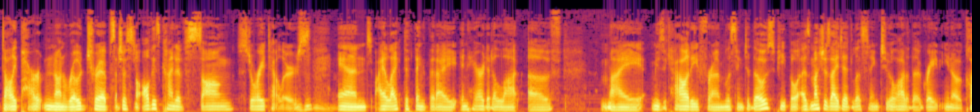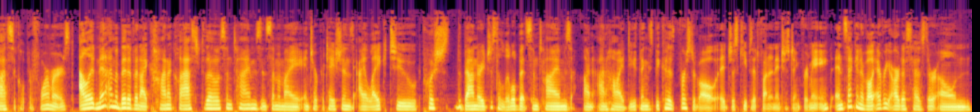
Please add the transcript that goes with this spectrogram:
Dolly Parton on road trips, just all these kind of song storytellers. Mm-hmm. And I like to think that I inherited a lot of my musicality from listening to those people as much as I did listening to a lot of the great, you know, classical performers. I'll admit I'm a bit of an iconoclast though sometimes in some of my interpretations. I like to push the boundary just a little bit sometimes on, on how I do things because first of all, it just keeps it fun and interesting for me. And second of all, every artist has their own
